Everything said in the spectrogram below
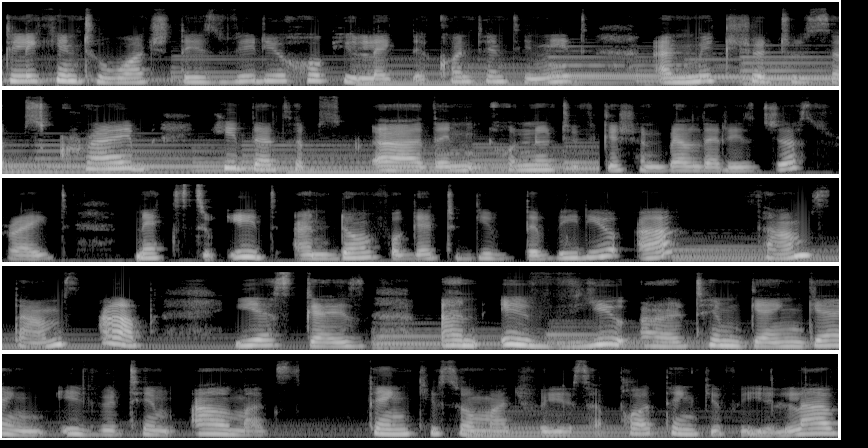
clicking to watch this video. Hope you like the content in it and make sure to subscribe. Hit that subs- uh, the notification bell that is just right next to it and don't forget to give the video a thumbs thumbs up. Yes guys and if you are team gang gang if you're team almaks thank you so much for your support thank you for your love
